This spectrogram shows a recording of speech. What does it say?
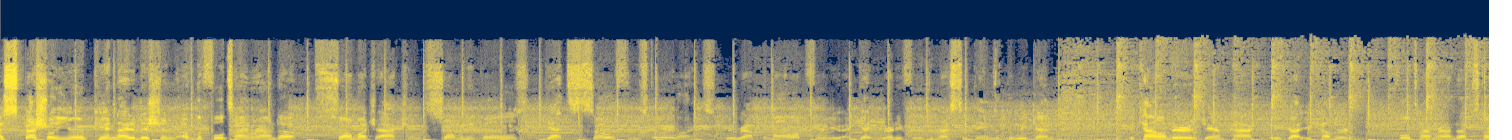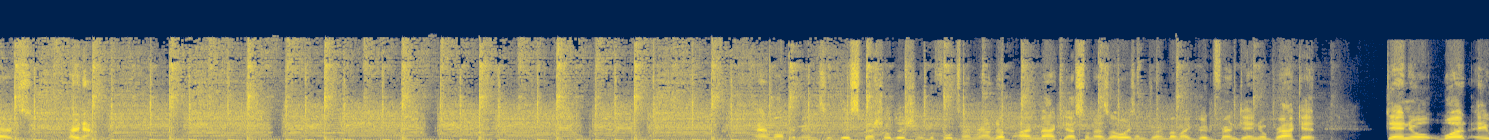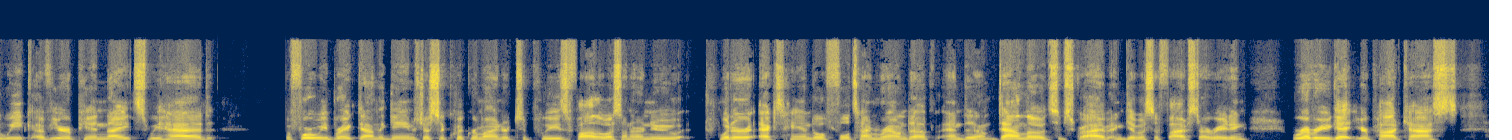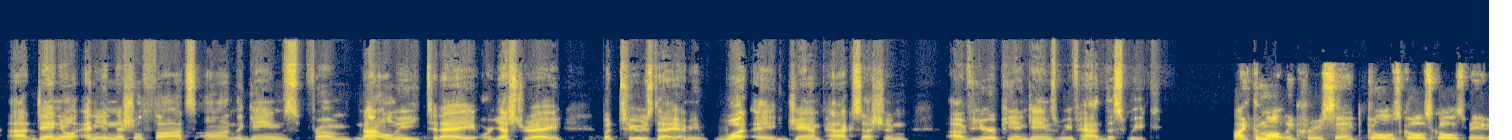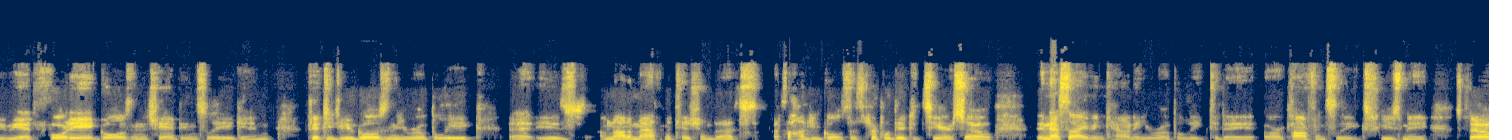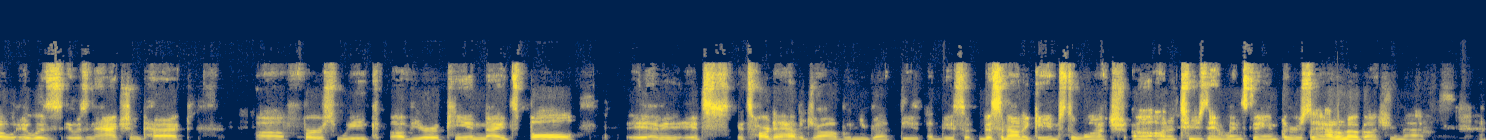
A special European night edition of the full time roundup. So much action, so many goals, yet so few storylines. We wrap them all up for you and get you ready for the domestic games at the weekend. The calendar is jam packed. We've got you covered. Full time roundup starts right now. And welcome into this special edition of the Full Time Roundup. I'm Matt Gessel, and as always, I'm joined by my good friend Daniel Brackett. Daniel, what a week of European nights we had. Before we break down the games, just a quick reminder to please follow us on our new Twitter X handle, Full Time Roundup, and um, download, subscribe, and give us a five star rating wherever you get your podcasts. Uh, Daniel, any initial thoughts on the games from not only today or yesterday? but Tuesday. I mean, what a jam packed session of European games we've had this week. Like the Mötley Crüe said, goals, goals, goals, baby. We had 48 goals in the Champions League and 52 goals in the Europa League. That is, I'm not a mathematician, but that's that's 100 goals. That's triple digits here. So, and that's not even counting Europa League today or Conference League, excuse me. So it was it was an action packed uh, first week of European nights ball. I mean, it's it's hard to have a job when you got these this this amount of games to watch uh, on a Tuesday, Wednesday, and Thursday. I don't know about you, Matt.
